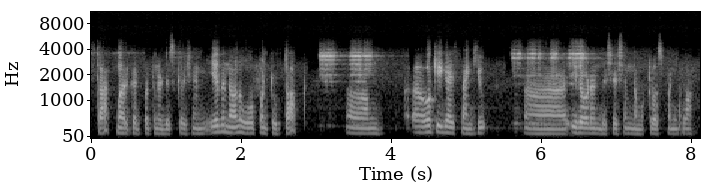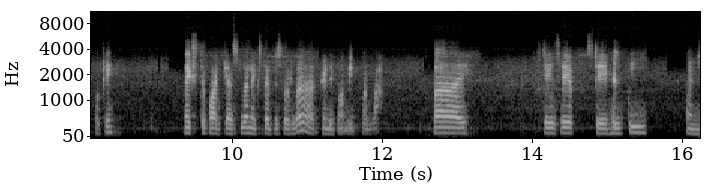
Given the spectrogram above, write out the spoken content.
ஸ்டாக் மார்க்கெட் பற்றின டிஸ்கஷன் எதுனாலும் open to talk okay guys thank you இதோட இந்த செஷன் நம்ம க்ளோஸ் பண்ணிக்கலாம் ஓகே நெக்ஸ்ட் பாட்காஸ்ட்டில் நெக்ஸ்ட் எபிசோடில் கண்டிப்பாக மீட் பண்ணலாம். Bye stay safe stay healthy and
